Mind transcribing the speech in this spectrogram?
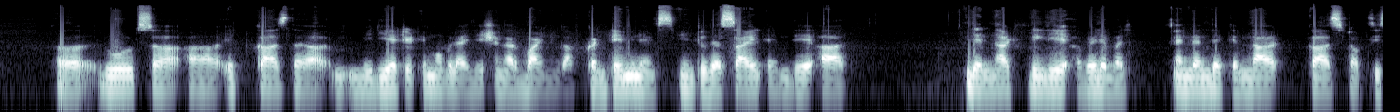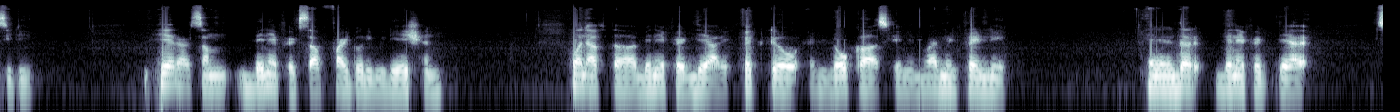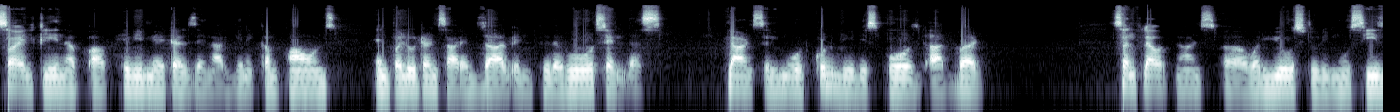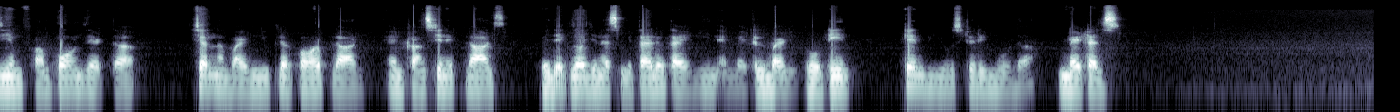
uh, roots uh, uh, it cause the mediated immobilization or binding of contaminants into the soil and they are then not freely available and then they cannot cause toxicity. Here are some benefits of phytoremediation. One of the benefits they are effective and low cost and environment friendly. Another benefit they are soil cleanup of heavy metals and organic compounds and pollutants are absorbed into the roots and thus plants removed could be disposed or burned. Sunflower plants uh, were used to remove cesium from ponds at the Chernobyl nuclear power plant and transgenic plants with exogenous metallothionein and metal binding protein can be used to remove the metals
